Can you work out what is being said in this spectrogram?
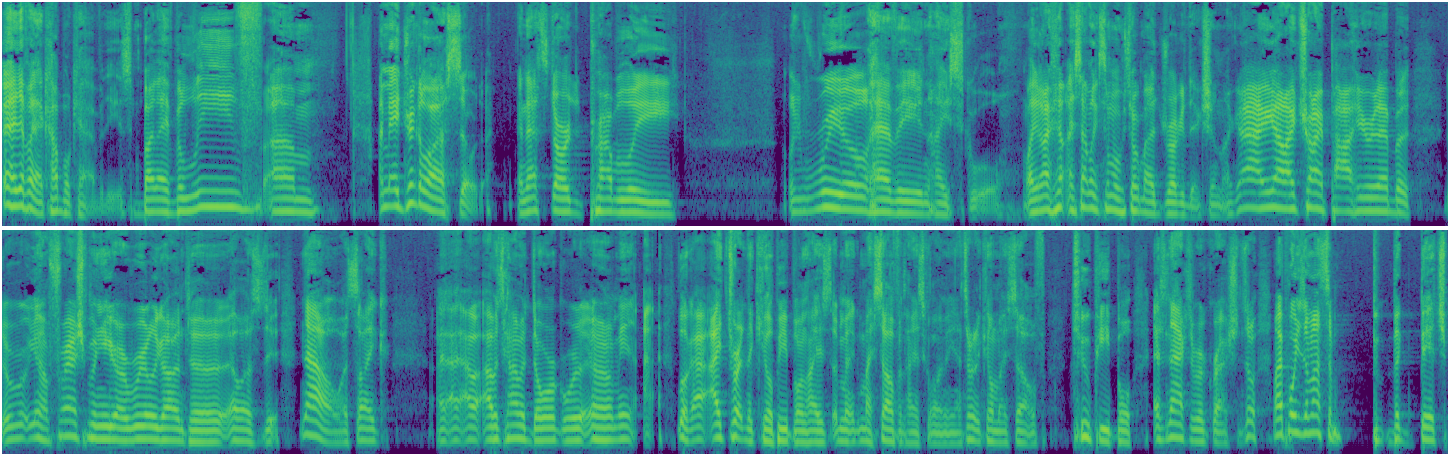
I definitely had a couple cavities, but I believe um, I mean I drink a lot of soda, and that started probably like real heavy in high school. Like I, I sound like someone who's talking about drug addiction. Like ah yeah, I tried pot here or there, but the you know freshman year I really got into LSD. No, it's like I, I, I was kind of a dork. Or, uh, I mean, I, look, I, I threatened to kill people in high I mean, myself in high school. I mean, I threatened to kill myself, two people, as an act of aggression. So my point is, I'm not some big bitch,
